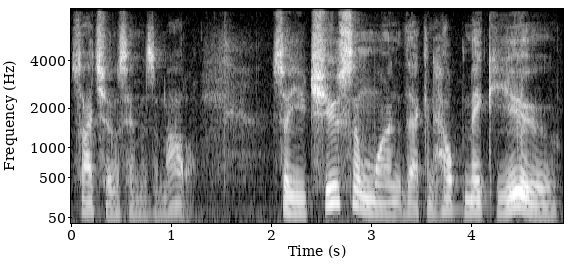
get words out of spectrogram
So I chose him as a model. So you choose someone that can help make you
